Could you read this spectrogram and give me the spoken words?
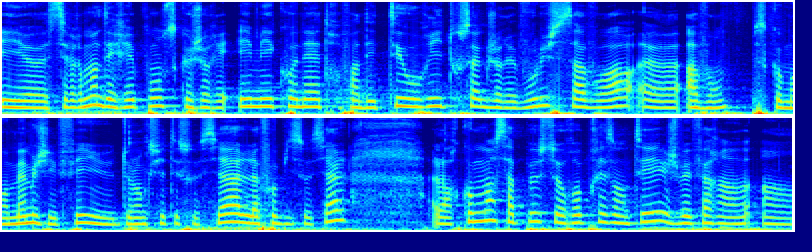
Et euh, c'est vraiment des réponses que j'aurais aimé connaître, enfin des théories, tout ça que j'aurais voulu savoir euh, avant. Parce que moi-même, j'ai fait de l'anxiété sociale, la phobie sociale. Alors comment ça peut se représenter? Je vais faire un, un,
